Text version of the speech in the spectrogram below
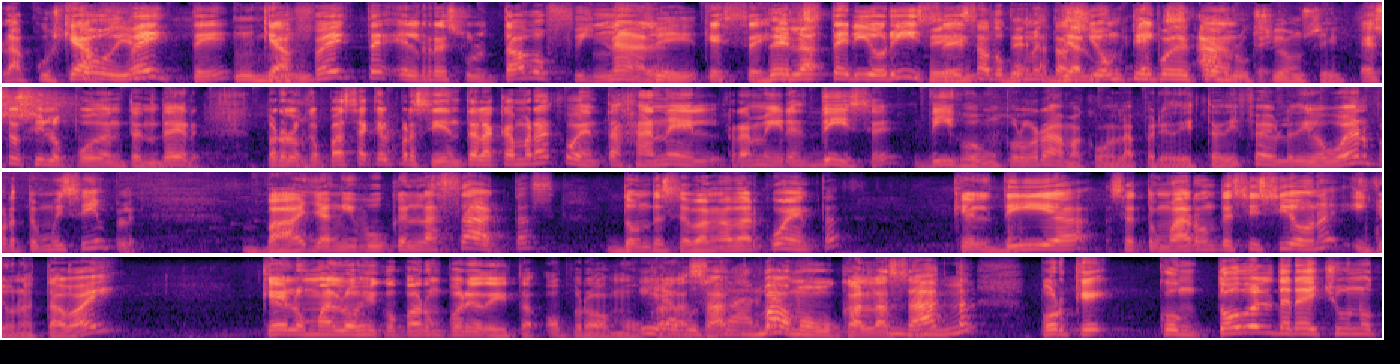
la que custodia. afecte, Ujú. que afecte el resultado final, Sí, que se de la- exteriorice sí, esa de- de documentación. algún tipo de corrupción, sí. Eso sí lo puedo entender. Pero lo que pasa es que el presidente de la Cámara de Cuentas, Janel Ramírez, dice, dijo en un programa con la periodista Difeble, dijo, bueno, pero esto es muy simple. Vayan y busquen las actas donde se van a dar cuenta que el día se tomaron decisiones y yo no estaba ahí. ¿Qué es lo más lógico para un periodista? Oh, pero vamos a buscar a las actas. Vamos a buscar las actas, porque con todo el derecho uno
